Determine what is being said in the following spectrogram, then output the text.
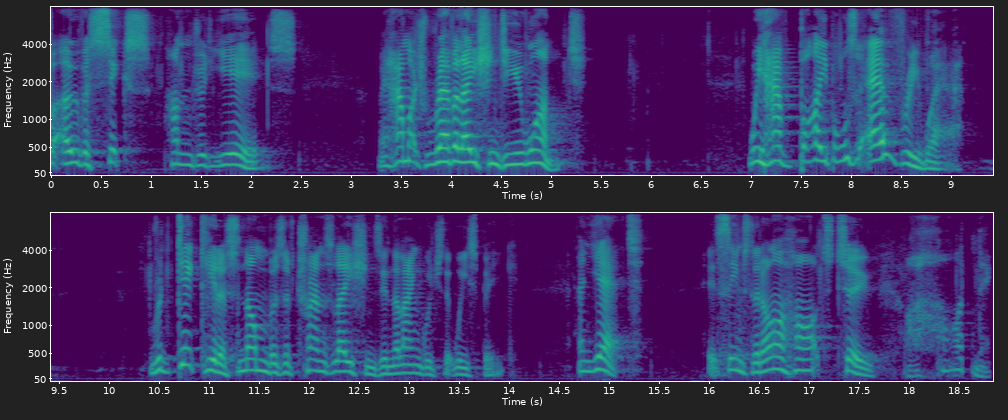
for over six hundred years. I mean, how much revelation do you want? We have Bibles everywhere. Ridiculous numbers of translations in the language that we speak. And yet, it seems that our hearts too are hardening.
